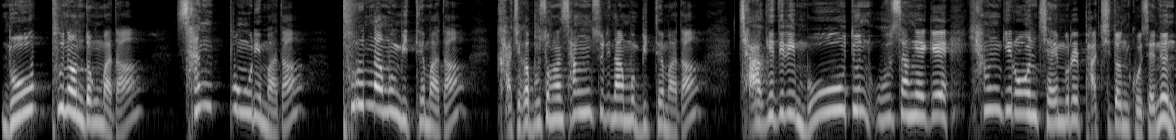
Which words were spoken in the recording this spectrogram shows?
높은 언덕마다 산봉우리마다 푸른 나무 밑에마다 가지가 무성한 상수리 나무 밑에마다 자기들이 모든 우상에게 향기로운 제물을 바치던 곳에는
